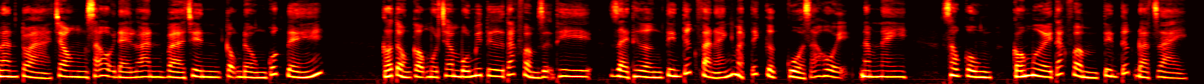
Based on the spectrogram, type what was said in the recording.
lan tỏa trong xã hội Đài Loan và trên cộng đồng quốc tế. Có tổng cộng 144 tác phẩm dự thi giải thưởng tin tức phản ánh mặt tích cực của xã hội năm nay. Sau cùng có 10 tác phẩm tin tức đoạt giải.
